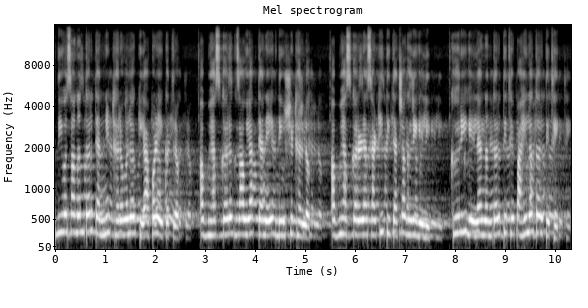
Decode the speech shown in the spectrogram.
दिवसानंतर त्यांनी ठरवलं की आपण एकत्र अभ्यास करत जाऊयात त्याने एक दिवशी ठरलं. अभ्यास करण्यासाठी ती त्याच्या घरी गेली. घरी गेल्यानंतर तिथे पाहिलं तर तिथे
